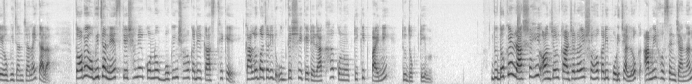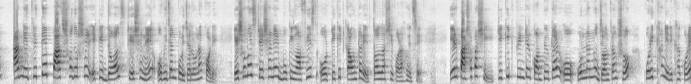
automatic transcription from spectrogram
এই অভিযান চালায় তারা। তবে অভিযানে স্টেশনের কোনো বুকিং সহকারীর কাছ থেকে কালোবাজারির উদ্দেশ্যে কেটে রাখা কোনো টিকিট পায়নি দুদক টিম। দুদকের রাজশাহী অঞ্চল কার্যালয়ের সহকারী পরিচালক আমির হোসেন জানান, তার নেতৃত্বে পাঁচ সদস্যের একটি দল স্টেশনে অভিযান পরিচালনা করে। এ সময় স্টেশনের বুকিং অফিস ও টিকিট কাউন্টারে তল্লাশি করা হয়েছে। এর পাশাপাশি টিকিট প্রিন্টের কম্পিউটার ও অন্যান্য যন্ত্রাংশ পরীক্ষা নিরীক্ষা করে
